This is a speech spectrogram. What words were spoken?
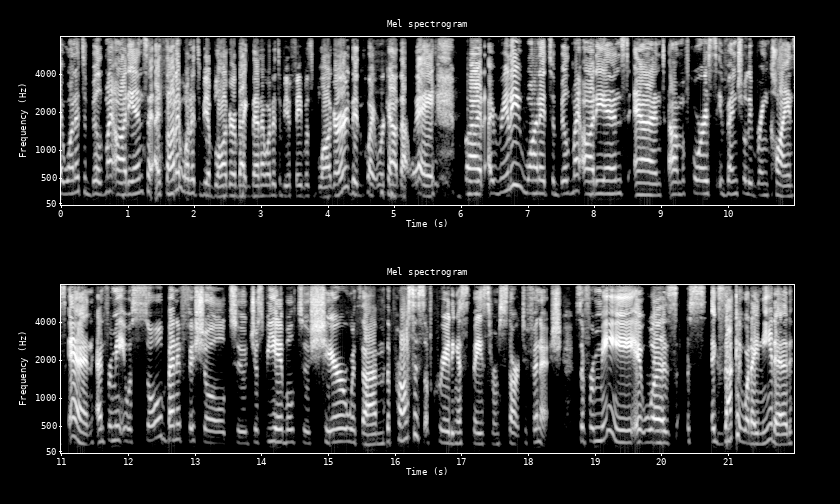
I wanted to build my audience. I, I thought I wanted to be a blogger back then. I wanted to be a famous blogger. Didn't quite work out that way, but I really wanted to build my audience and, um, of course, eventually bring clients in. And for me, it was so beneficial to just be able to share with them the process of creating a space from start to finish. So for me, it was exactly what I needed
